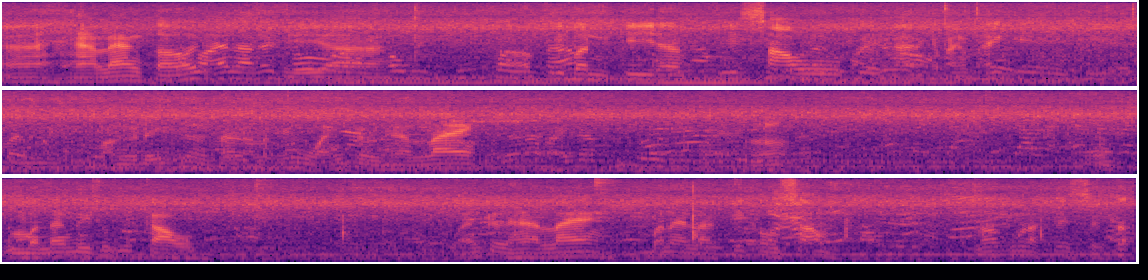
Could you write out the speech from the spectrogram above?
à, Hà Lan tới. Thì à, ở phía bên kia phía sau cái, à, các bạn thấy cái phía bên mọi người đi người ta là cái quảng trường Hà Lan. Đó. mình đang đi xuống cái cầu quảng trường Hà Lan. Bên này là cái con sông. Nó cũng là cái sự tích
